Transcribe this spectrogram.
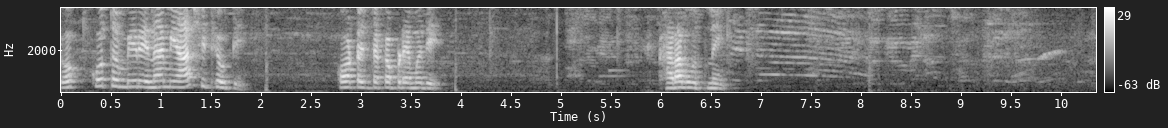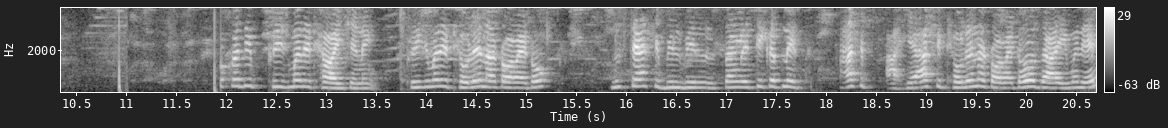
ओ, कोथिंबीर आहे ना मी अशी ठेवते. कॉटनच्या कपड्यामध्ये. खराब होत नाही. कधी फ्रीजमध्ये ठेवायचे नाही. फ्रीजमध्ये ठेवले ना टोमॅटो नुसते असे बिलबिल चांगले टिकत नाहीत. असे हे असे ठेवले ना टोमॅटो जाळीमध्ये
